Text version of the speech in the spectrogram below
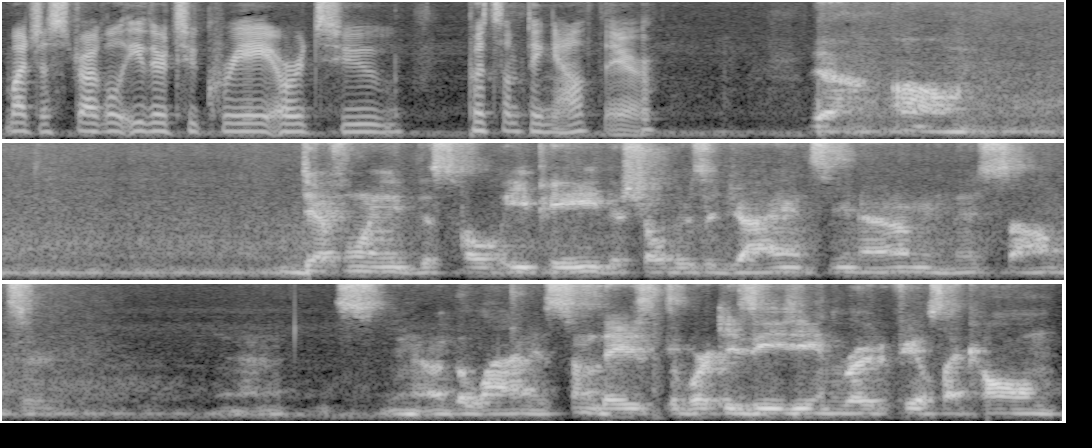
much a struggle, either to create or to put something out there? Yeah, um, definitely this whole EP, "The Shoulders of Giants." You know, I mean, those songs are, you know, it's, you know, the line is, "Some days the work is easy and the road feels like home.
